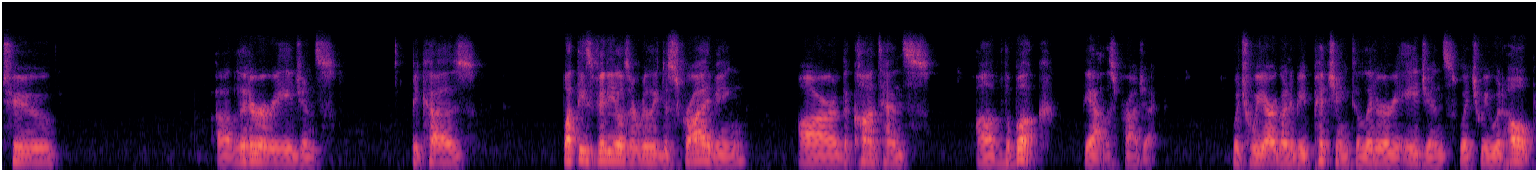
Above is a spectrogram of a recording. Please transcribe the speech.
to uh, literary agents because what these videos are really describing are the contents of the book, The Attlas Project which we are going to be pitching to literary agents, which we would hope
